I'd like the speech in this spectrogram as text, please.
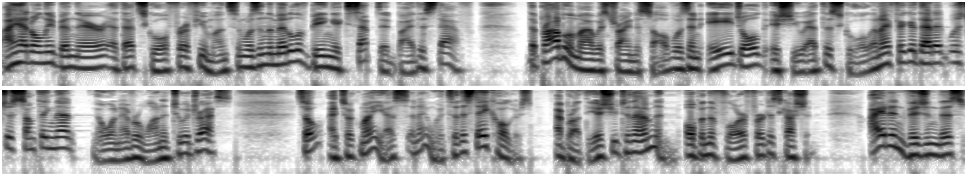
I had only been there at that school for a few months and was in the middle of being accepted by the staff. The problem I was trying to solve was an age old issue at the school, and I figured that it was just something that no one ever wanted to address. So I took my yes and I went to the stakeholders. I brought the issue to them and opened the floor for discussion. I had envisioned this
